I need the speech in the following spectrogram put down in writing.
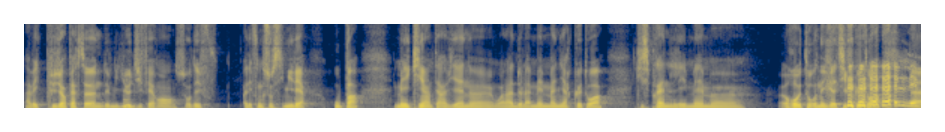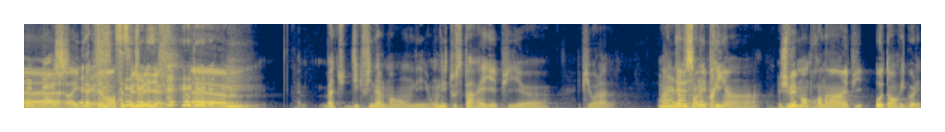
avec plusieurs personnes de milieux Ouais. différents sur des, à des fonctions similaires ou pas, mais qui interviennent, euh, voilà, de la même manière que toi, qui se prennent les mêmes retours négatifs que toi. Les mêmes bâches. ouais, exactement, c'est ce que je voulais dire. Bah, tu te dis que finalement, on est, on est tous pareils, et puis, euh, et puis voilà. On un tel s'en est pris un, je vais m'en prendre un, et puis autant rigoler.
